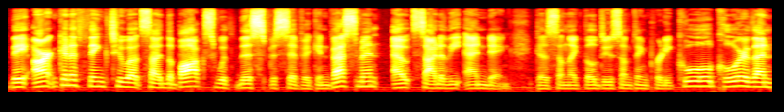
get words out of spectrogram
They aren't going to think too outside the box with this specific investment outside of the ending. It does sound like they'll do something pretty cool, cooler than,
